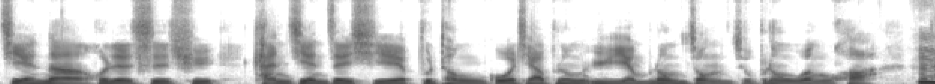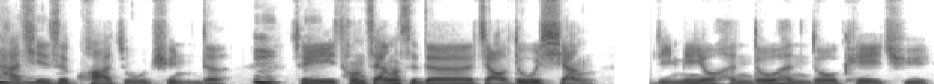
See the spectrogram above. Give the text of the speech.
接纳，或者是去看见这些不同国家、不同语言、不同种族、不同文化。那它其实是跨族群的，嗯，所以从这样子的角度想，里面有很多很多可以去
